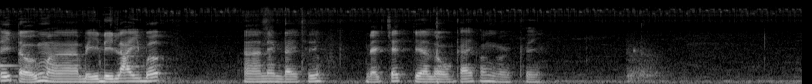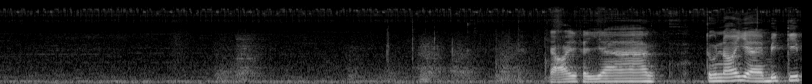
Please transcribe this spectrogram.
ý tưởng mà bị delay bớt. À, anh em đây xíu. Để chết zalo cái có người kìa. Rồi thì à, tôi nói về bí kíp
